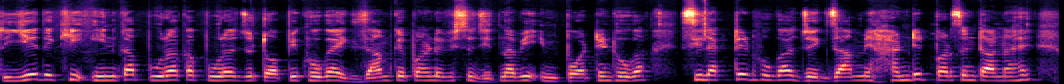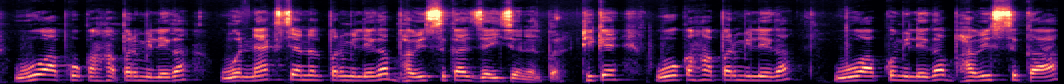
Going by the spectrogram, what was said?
तो ये देखिए, इनका पूरा का पूरा जो टॉपिक होगा एग्ज़ाम के पॉइंट ऑफ़ व्यू से जितना भी इंपॉर्टेंट होगा सिलेक्टेड होगा, जो एग्ज़ाम में हंड्रेड परसेंट आना है, वो आपको कहाँ पर मिलेगा? वो नेक्स्ट चैनल पर मिलेगा, भविष्य का जई चैनल पर, ठीक है? वो कहाँ पर मिलेगा? वो आपको मिलेगा भविष्य का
